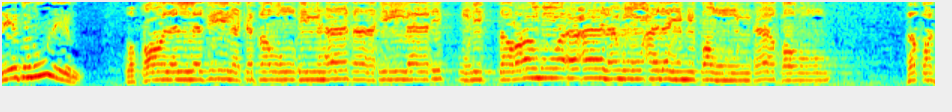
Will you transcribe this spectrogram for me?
లేపనూ లేరు وقال الذين كفروا إن هذا إلا إفك افتراه وأعانه عليه قوم آخرون فقد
